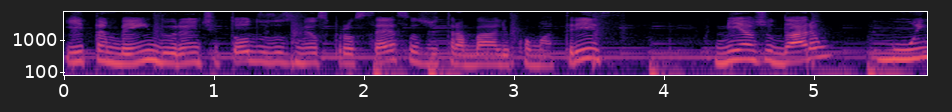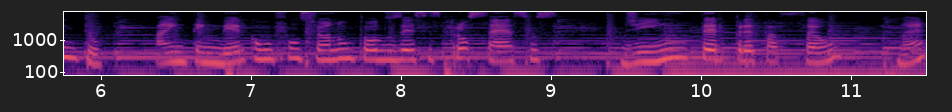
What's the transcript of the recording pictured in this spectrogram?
e também durante todos os meus processos de trabalho como atriz me ajudaram muito a entender como funcionam todos esses processos de interpretação, né,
